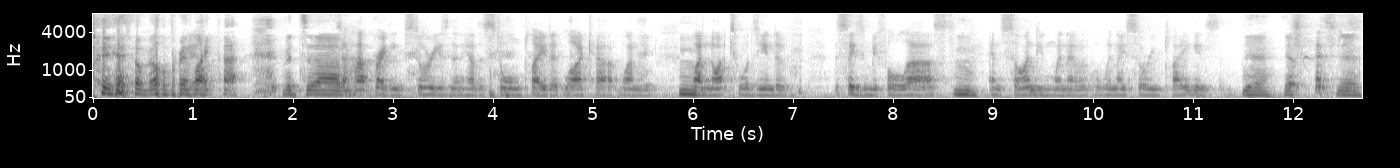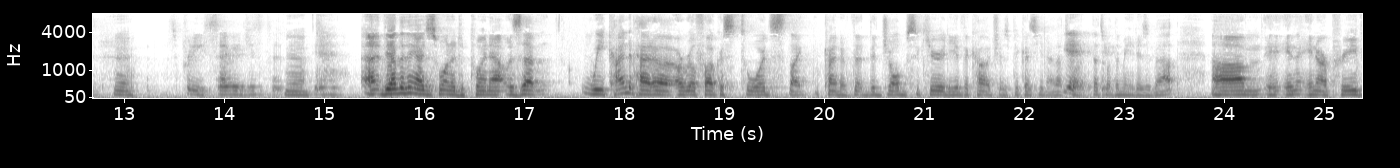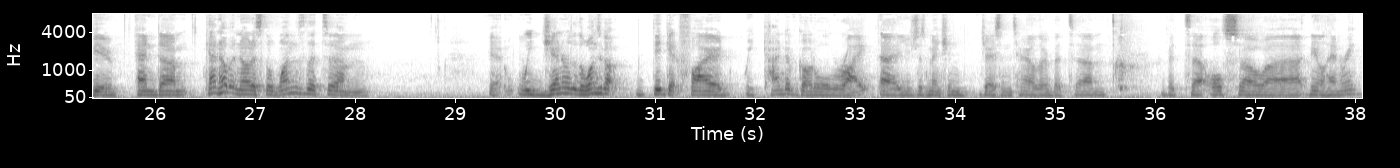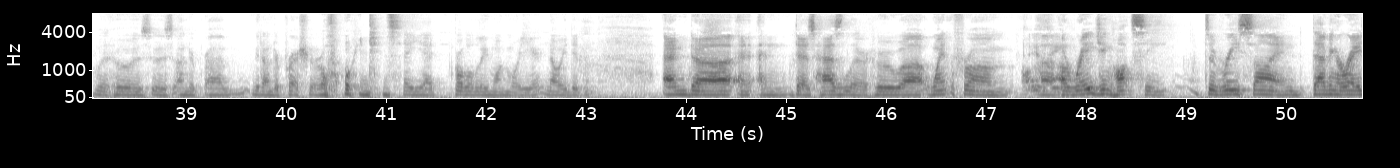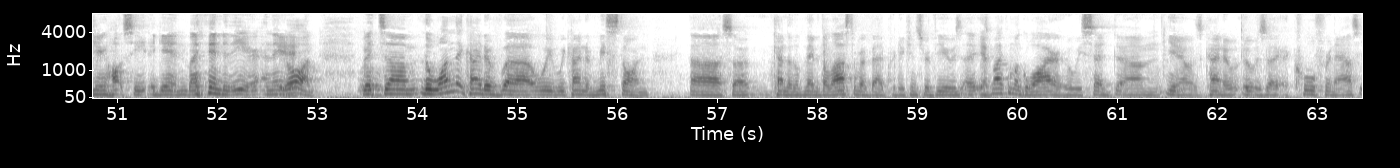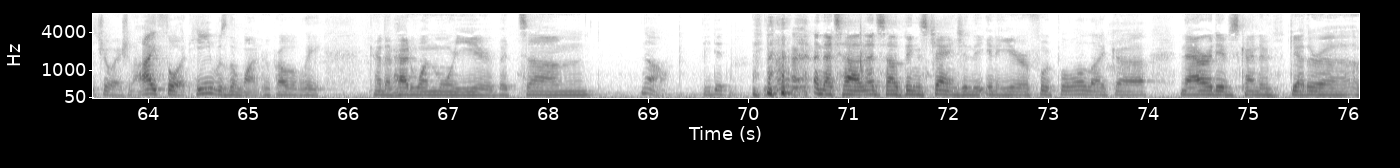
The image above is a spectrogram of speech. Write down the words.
Yeah. to, Melbourne like that. But It's a um, heartbreaking story, isn't it? How the Storm played at Leichhardt one Hmm. one night towards the end of the season before last, and signed him when they when they saw him play against them. yeah, yeah, That's yeah, just- yeah. It's pretty savage, isn't it? Yeah. Uh, the other thing I just wanted to point out was that we kind of had a, a real focus towards like kind of the, the job security of the coaches because you know that's Yeah, what that's what the meet is about um, in in our preview and um, can't help but notice the ones that um, yeah we generally the ones that got did get fired we kind of got all right uh, you just mentioned Jason Taylor but um, but uh, also uh, Neil Henry, who was, was under uh, a bit under pressure, although he did say he had probably one more year. No, he didn't. And uh, and, and Des Hasler, who uh, went from a, raging hot seat to re-signed to having a raging hot seat again by the end of the year, and then Yeah. gone. But um, the one that kind of uh, we, we kind of missed on, uh, so kind of maybe the last of our bad predictions review is, is Michael Maguire, who we said um, you know was kind of it was a, a cool for now situation. I thought he was the one who probably kind of had one more year, but um, no, he didn't. and that's how that's how things change in the in a year of football. Like uh, narratives kind of gather a, a,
